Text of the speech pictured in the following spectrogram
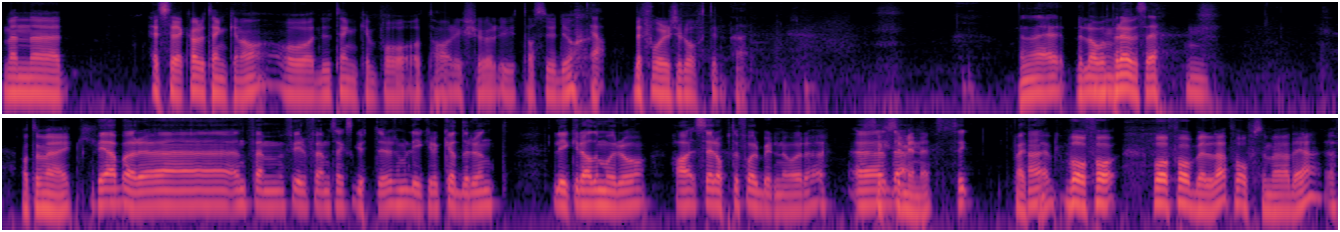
Men jeg ser hva du tenker nå, og du tenker på å ta deg sjøl ut av studio. Ja. Det får du ikke lov til. Nei. Men det er lov å Mm. prøve seg. Mm. Og til meg Vi er bare en fem, fire, fem, seks gutter som liker å kødde rundt, liker å ha det moro, har, ser opp til forbildene våre. Eh, 60 det er- Minutes. Si? Våre, for, våre forbilder, for å oppsummere det,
